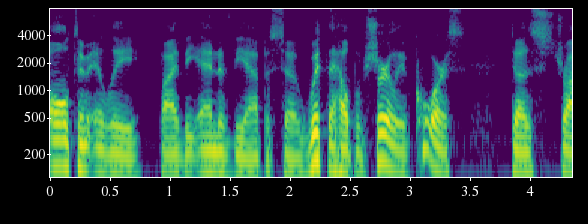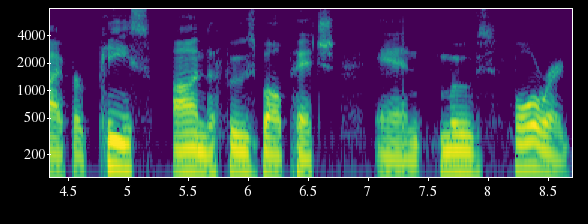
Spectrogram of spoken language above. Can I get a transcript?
ultimately, by the end of the episode, with the help of Shirley, of course, does strive for peace on the foosball pitch and moves forward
